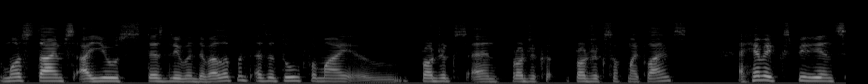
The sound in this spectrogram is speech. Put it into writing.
most times I use test-driven development as a tool for my uh, projects and project projects of my clients. I have experience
